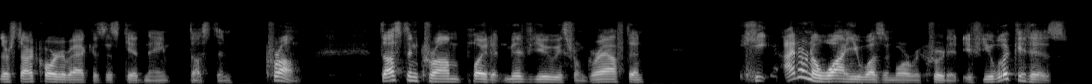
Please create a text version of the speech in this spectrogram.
their star quarterback is this kid named Dustin Crum. Dustin Crum played at Midview. He's from Grafton he I don't know why he wasn't more recruited. If you look at his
